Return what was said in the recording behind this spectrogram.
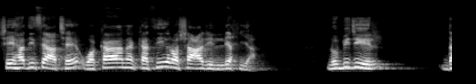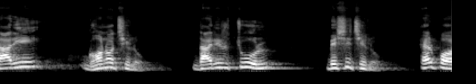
সেই হাদিসে আছে ওয়াকানা কাসির রসা আরিল লেহিয়া নবীজির দাড়ি ঘন ছিল, দাড়ির চুল বেশি ছিল। এরপর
